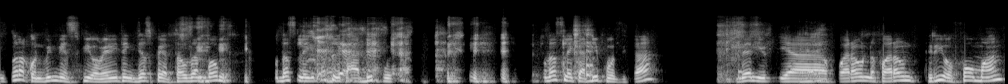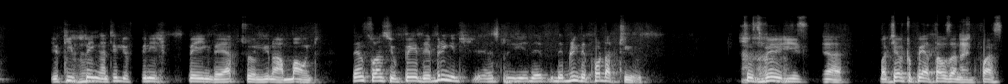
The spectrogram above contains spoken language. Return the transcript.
It's not a convenience fee or anything. Just pay a thousand bob. so that's like that's like a deposit. so that's like a deposit, huh? Then you yeah for around for around three or four months you keep paying until you finish paying the actual you know amount. Then once you pay, they bring it. uh, to you- They, they bring the product to you. So it's very easy. Yeah, but you have to pay a thousand first.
